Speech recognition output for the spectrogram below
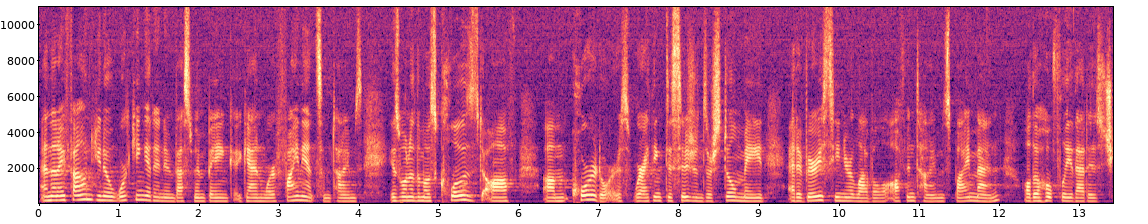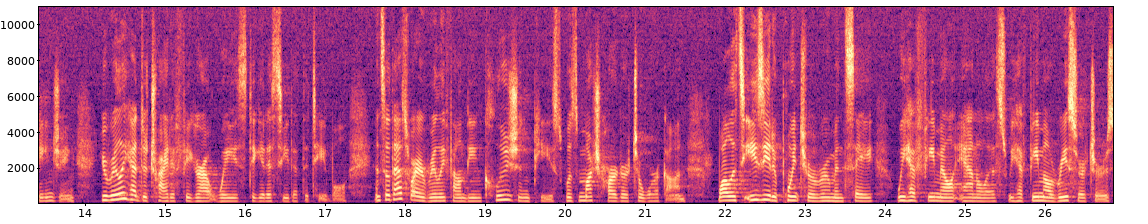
And then I found, you know, working at an investment bank, again, where finance sometimes is one of the most closed off um, corridors where I think decisions are still made at a very senior level, oftentimes by men, although hopefully that is changing. You really had to try to figure out ways to get a seat at the table. And so that's where I really found the inclusion piece was much harder to work on. While it's easy to point to a room and say, we have female analysts, we have female researchers,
